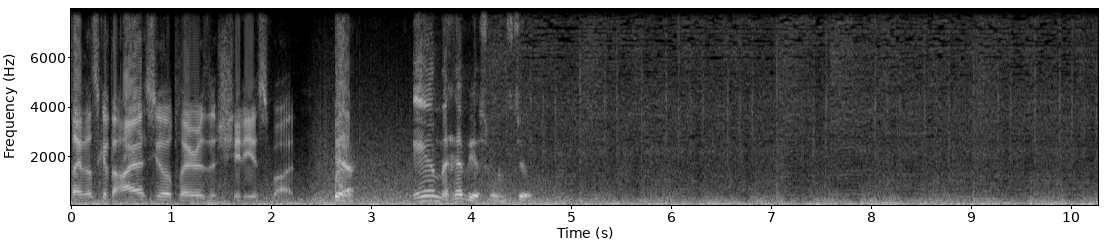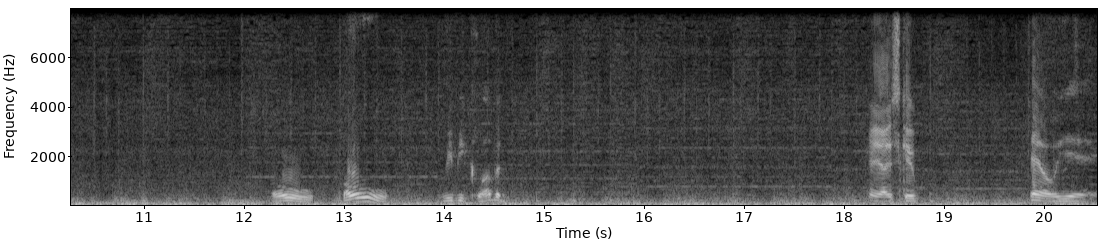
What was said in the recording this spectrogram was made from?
like, let's give the highest elo players the shittiest spot. Yeah, and the heaviest ones, too. Oh, oh, we be clubbing. Hey, Ice Cube. Hell yeah.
